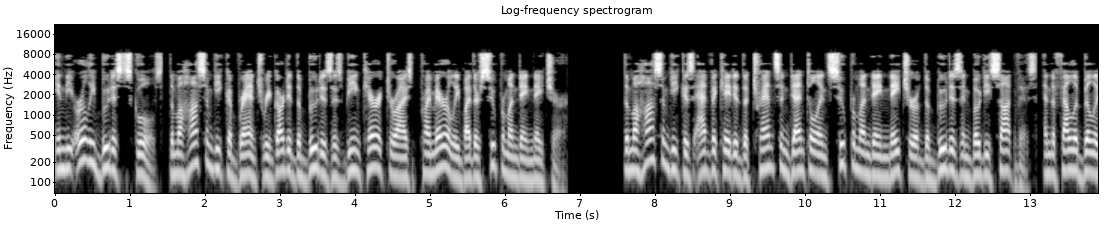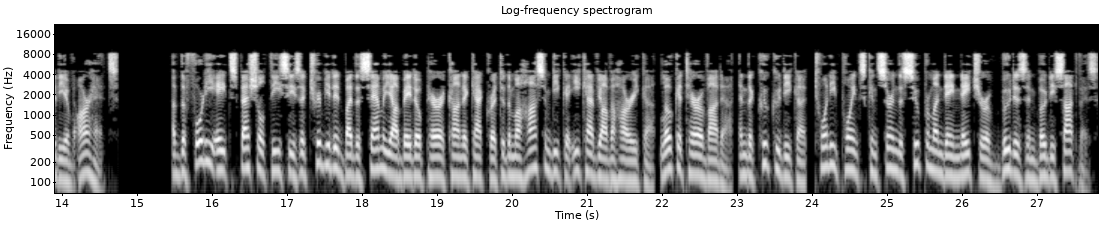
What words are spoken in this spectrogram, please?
In the early Buddhist schools, the Mahasamgika branch regarded the Buddhas as being characterized primarily by their supramundane nature. The Mahasamgikas advocated the transcendental and supramundane nature of the Buddhas and Bodhisattvas, and the fallibility of arhats. Of the 48 special theses attributed by the Samayabhedoparacanacakra to the Mahasamgika Ekavyavaharika, Loka and the Kukkutika, 20 points concern the supramundane nature of Buddhas and Bodhisattvas.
